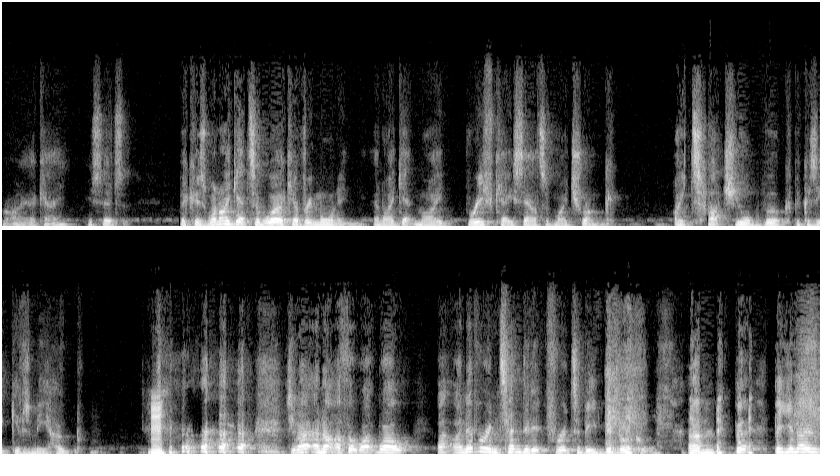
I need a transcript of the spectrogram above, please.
right, okay. He said, because when I get to work every morning and I get my briefcase out of my trunk, I touch your book because it gives me hope. Hmm. Do you know? And I thought, well, I never intended it for it to be biblical, um, but but you know,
